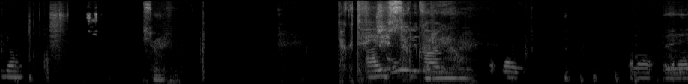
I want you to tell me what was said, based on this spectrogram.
идем. Всё. Так, двери ой, летаю. закрыл. э,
